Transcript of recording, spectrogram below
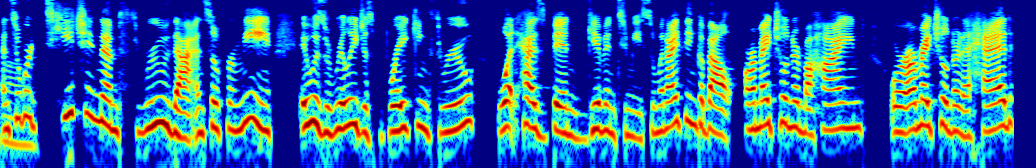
And so we're teaching them through that. And so for me, it was really just breaking through what has been given to me. So when I think about are my children behind or are my children ahead,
